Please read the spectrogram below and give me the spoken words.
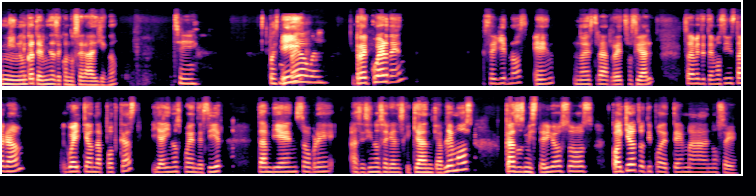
ni nunca terminas de conocer a alguien, ¿no? Sí. Pues ni pedo, güey. recuerden seguirnos en nuestra red social. Solamente tenemos Instagram, güey, ¿qué onda podcast? Y ahí nos pueden decir también sobre asesinos seriales que quieran que hablemos, casos misteriosos, cualquier otro tipo de tema, no sé.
